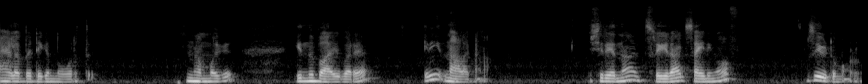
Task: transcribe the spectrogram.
അയാളെ പറ്റിയൊക്കെ നോർത്ത് നമുക്ക് ഇന്ന് ബായ് പറയാം. ഇനി നാളെ കാണാം. ശരി എന്നാൽ Sreerag signing off See you tomorrow.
